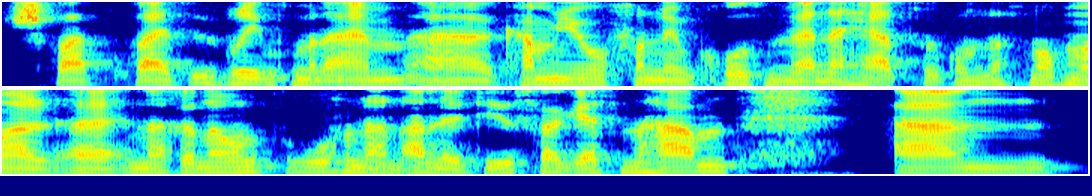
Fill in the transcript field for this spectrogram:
Schwarz-Weiß. Übrigens mit einem äh, Cameo von dem großen Werner Herzog, um das nochmal äh, in Erinnerung zu rufen an alle, die es vergessen haben. Ähm,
